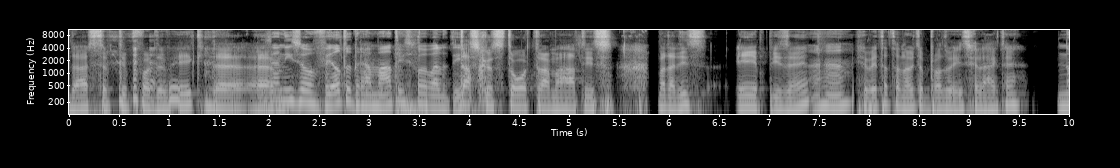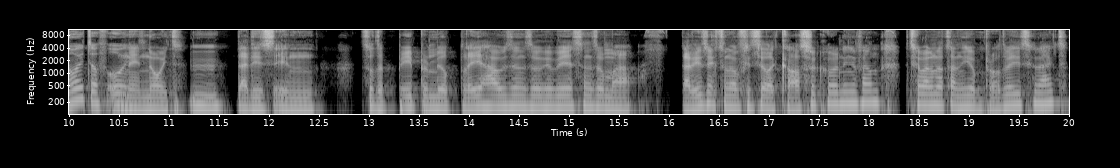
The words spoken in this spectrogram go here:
luistertip voor de week. De, Is dat ehm, niet zo veel te dramatisch voor wat het is? dat is gestoord dramatisch. Maar dat is episch, hè? Je weet dat dat nooit op Broadway is geraakt, hè? Nooit of ooit? Nee, nooit. Mm. Dat is in zo de Paper Mill Playhouse en zo geweest en zo, maar daar is echt een officiële cast recording van. Weet je waarom dat, dat niet op Broadway is geraakt?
